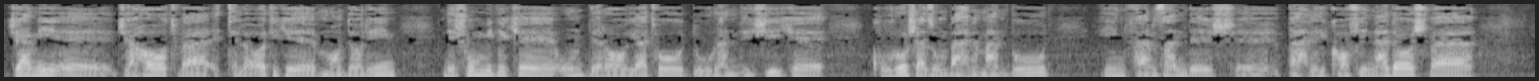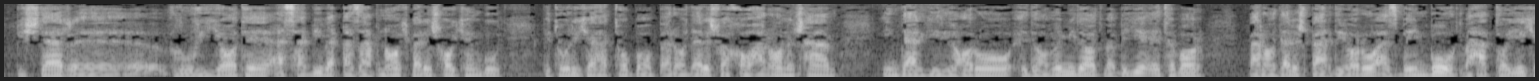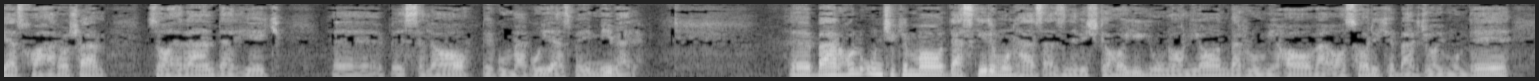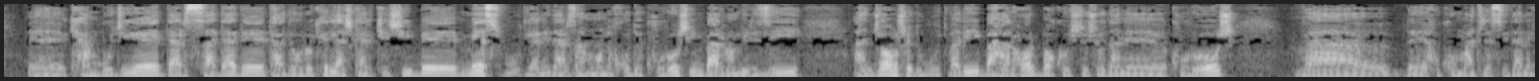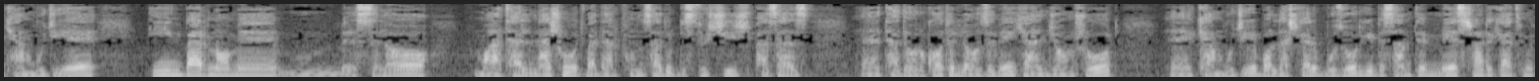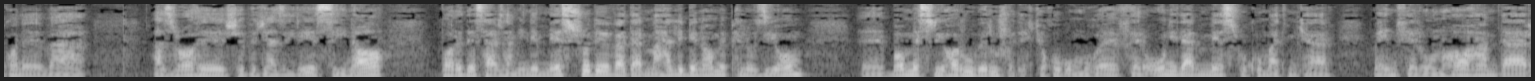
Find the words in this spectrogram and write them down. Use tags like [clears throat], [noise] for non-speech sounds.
جمعی جهات و اطلاعاتی که ما داریم نشون میده که اون درایت و دوراندیشی که کوروش از اون بهرهمند بود این فرزندش بهره کافی نداشت و بیشتر روحیات عصبی و غضبناک برش حاکم بود به طوری که حتی با برادرش و خواهرانش هم این درگیری ها رو ادامه می‌داد و به یه اعتبار برادرش بردی ها رو از بین برد و حتی یکی از خواهراش هم ظاهرا در یک به اصطلاح بگو مگوی از بین می‌بره. به حال اون که ما دستگیرمون هست از نوشته های یونانیان و رومی ها و آثاری که بر جای مونده کمبوجیه در صدد تدارک لشکرکشی به مصر بود. یعنی در زمان خود کوروش این برنامه ریزی انجام شده بود. ولی به هر حال با کشته شدن کوروش و به حکومت رسیدن کمبوجیه این برنامه به اصطلاح معطل نشد و در 526 پس از تدارکات لازمه که انجام شد کمبوجیه با لشکر بزرگی به سمت مصر حرکت می‌کنه و از راه شبه جزیره سینا وارد سرزمین مصر شده و در محلی به نام پلوزیوم با مصری ها روبرو شده که خب اون موقع فرعونی در مصر حکومت می‌کرد و این فرعون ها هم در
